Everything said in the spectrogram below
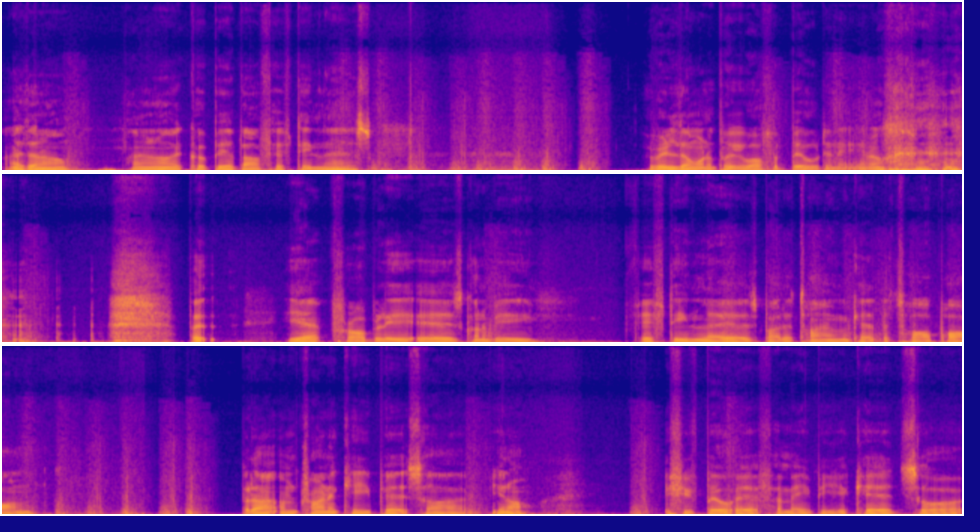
I don't know I don't know it could be about 15 layers. I really don't want to put you off of building it you know? But yeah probably it is going to be 15 layers by the time we get the top on. But I, am trying to keep it so you know if you've built it for maybe your kids or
